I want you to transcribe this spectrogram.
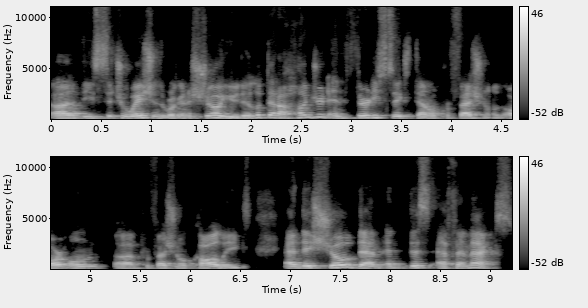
uh, these situations we're going to show you. They looked at 136 dental professionals, our own uh, professional colleagues, and they showed them and this FMX.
